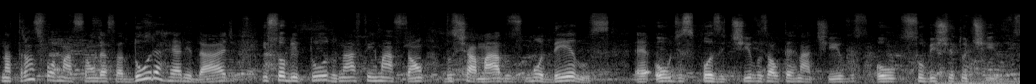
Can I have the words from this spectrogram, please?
na transformação dessa dura realidade e, sobretudo, na afirmação dos chamados modelos é, ou dispositivos alternativos ou substitutivos.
